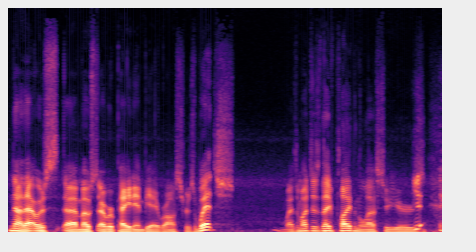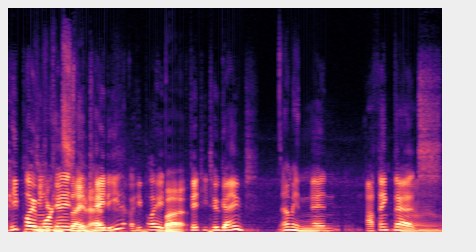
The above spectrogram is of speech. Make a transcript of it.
no, that was uh, most overpaid NBA rosters, which, as much as they've played in the last two years, yeah, he played more games than that. KD. He played But- 52 games, I mean, and I think that's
